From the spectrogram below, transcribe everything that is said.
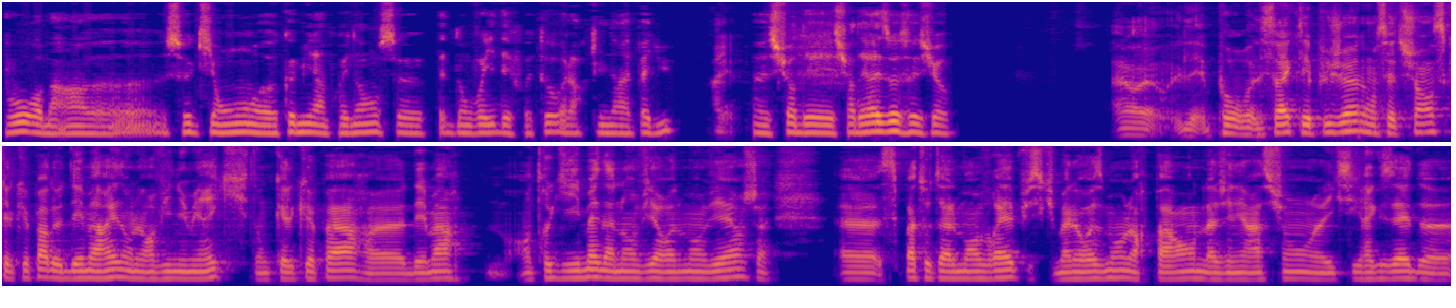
pour ben, euh, ceux qui ont euh, commis l'imprudence peut-être d'envoyer des photos alors qu'ils n'auraient pas dû ouais. sur des sur des réseaux sociaux. Alors, pour, c'est vrai que les plus jeunes ont cette chance quelque part de démarrer dans leur vie numérique, donc quelque part euh, démarrent entre guillemets d'un environnement vierge. Euh, c'est pas totalement vrai puisque malheureusement leurs parents de la génération XYZ euh,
